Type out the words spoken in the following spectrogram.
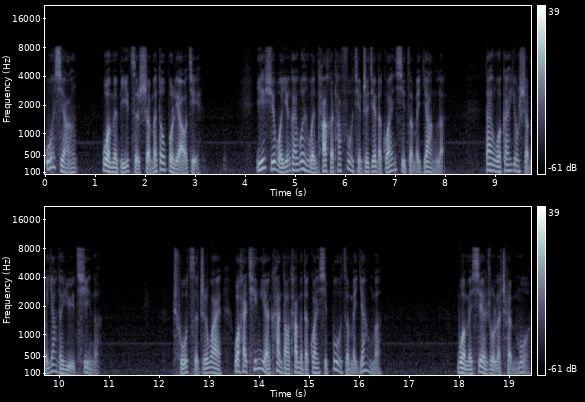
我想，我们彼此什么都不了解。也许我应该问问他和他父亲之间的关系怎么样了，但我该用什么样的语气呢？除此之外，我还亲眼看到他们的关系不怎么样吗？我们陷入了沉默，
